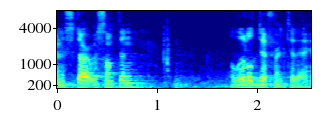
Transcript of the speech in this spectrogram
going to start with something a little different today.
